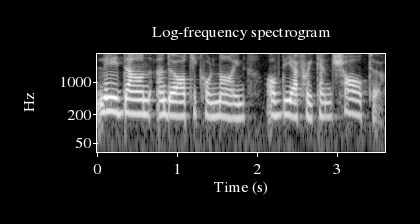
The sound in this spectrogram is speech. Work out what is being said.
laid down under Article 9 of the African Charter.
